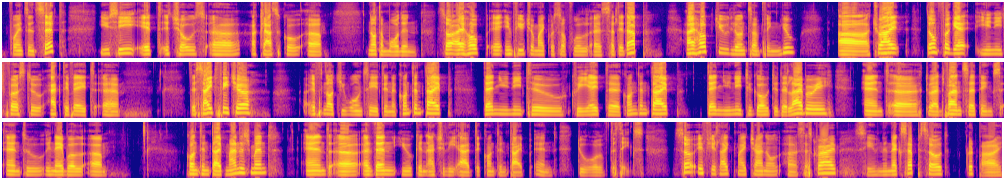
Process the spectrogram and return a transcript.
for instance, set, you see it, it shows uh, a classical uh, not a modern. So I hope uh, in future Microsoft will uh, set it up. I hope you learned something new. Uh, try it. Don't forget you need first to activate uh, the site feature. If not, you won't see it in the content type. Then you need to create the content type. Then you need to go to the library and uh, to advanced settings and to enable um, content type management and, uh, and then you can actually add the content type and do all of the things. So if you liked my channel, uh, subscribe. See you in the next episode. Goodbye.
